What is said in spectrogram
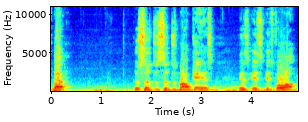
But the Sisters Sisters broadcast is, is, is for a,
